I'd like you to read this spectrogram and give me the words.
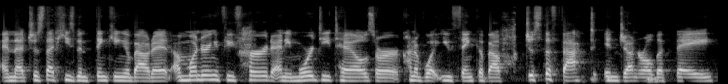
and that just that he's been thinking about it. I'm wondering if you've heard any more details or kind of what you think about just the fact in general that they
